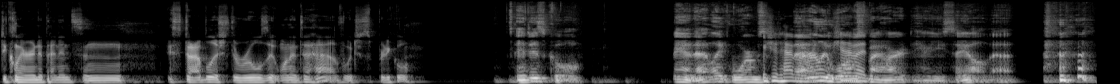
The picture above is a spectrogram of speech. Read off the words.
declare independence and establish the rules it wanted to have, which is pretty cool. It is cool. Man, that like warms. We should have that a- really we have warms a- my heart to hear you say all that.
